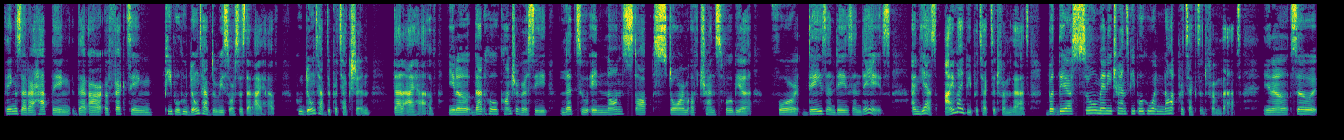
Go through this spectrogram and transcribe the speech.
things that are happening that are affecting people who don't have the resources that I have, who don't have the protection that I have, you know, that whole controversy led to a non-stop storm of transphobia for days and days and days. And yes, I might be protected from that, but there are so many trans people who are not protected from that you know? So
